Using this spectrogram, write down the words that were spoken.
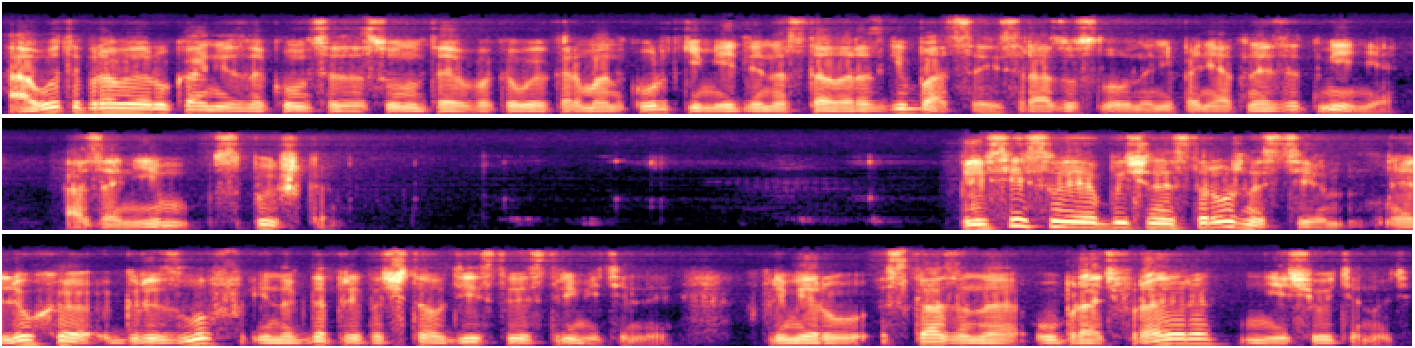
А вот и правая рука незнакомца, засунутая в боковой карман куртки, медленно стала разгибаться, и сразу словно непонятное затмение, а за ним вспышка. При всей своей обычной осторожности Леха Грызлов иногда предпочитал действия стремительные. К примеру, сказано «убрать фраера, нечего тянуть».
